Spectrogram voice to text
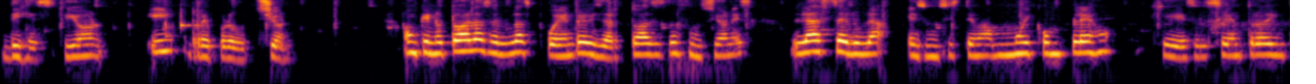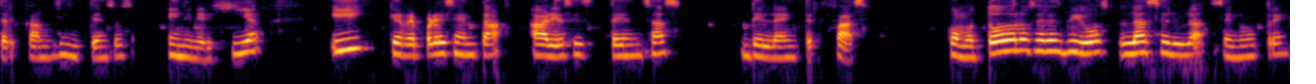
digestión y reproducción. Aunque no todas las células pueden realizar todas estas funciones, la célula es un sistema muy complejo que es el centro de intercambios intensos en energía y que representa áreas extensas de la interfaz. Como todos los seres vivos, la célula se nutre,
